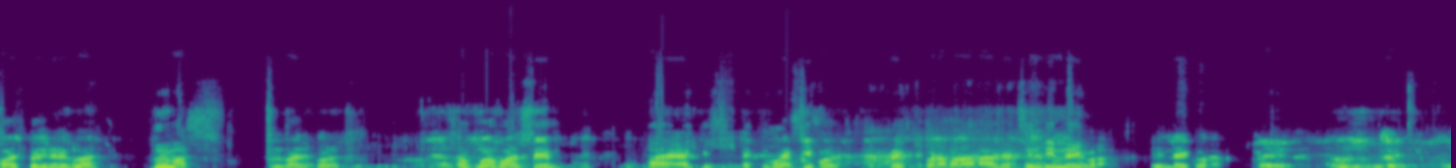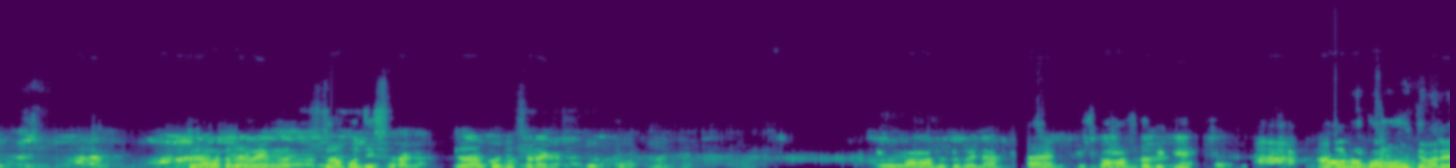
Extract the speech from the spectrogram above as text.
বয়স কদিনের এগুলো? দুই মাস। দুই মাস বয়স। সবগুলো বয়স সেম হ্যাঁ একই একই বয়স। একই বয়স। ব্যক্তি করা করা? হ্যাঁ ভ্যাকসিন তিনটাই করা। তিনটাই করা। জোড়া কত করে ভাই এগুলো? জোড়া পঁচিশশো টাকা। জোড়া পঁচিশশো টাকা। কিছু কম আছে তো ভাই না? হ্যাঁ? কিছু কম আছে তো বিক্রি? অল্প কম হইতে পারে।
